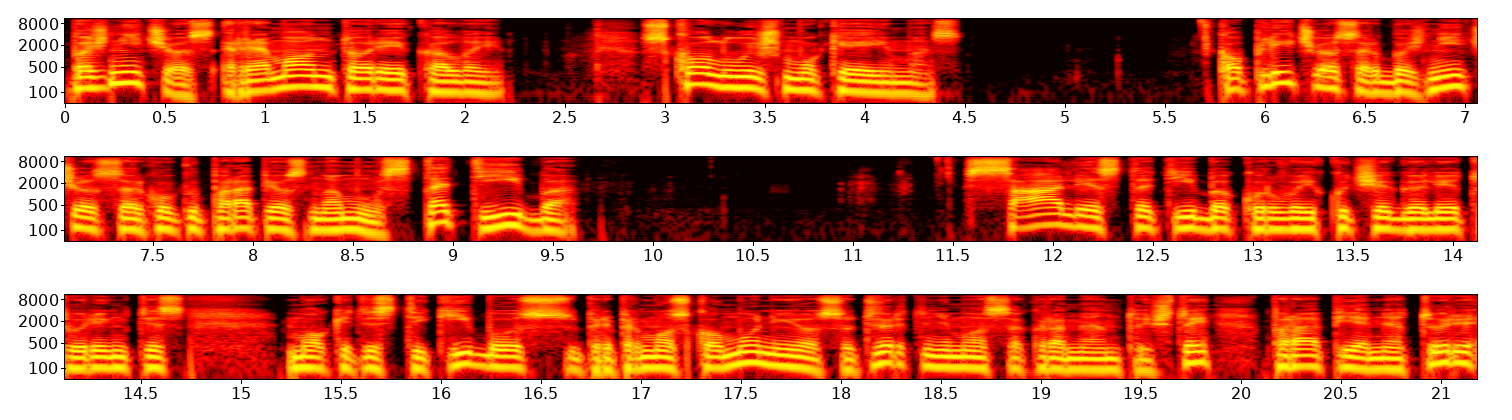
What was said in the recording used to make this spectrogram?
bažnyčios remonto reikalai, skolų išmokėjimas, koplyčios ar bažnyčios ar kokių parapijos namų statyba, salės statyba, kur vaikučiai galėtų rinktis mokytis tikybos prie pirmos komunijos, sutvirtinimo sakramento. Iš tai parapija neturi,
